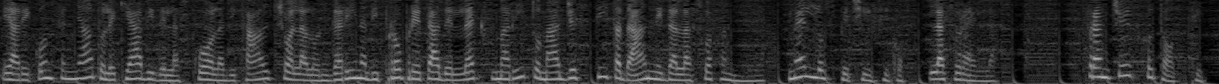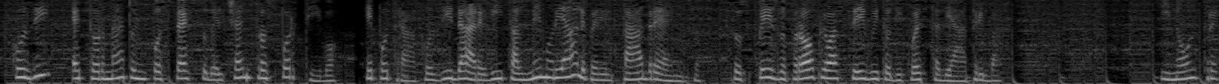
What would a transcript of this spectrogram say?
e ha riconsegnato le chiavi della scuola di calcio alla Longarina di proprietà dell'ex marito ma gestita da anni dalla sua famiglia, nello specifico, la sorella. Francesco Totti, così, è tornato in possesso del centro sportivo e potrà così dare vita al memoriale per il padre Enzo, sospeso proprio a seguito di questa diatriba. Inoltre,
